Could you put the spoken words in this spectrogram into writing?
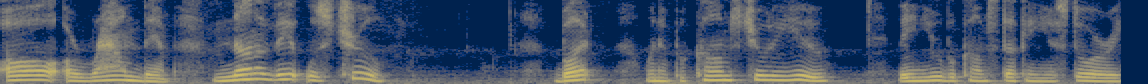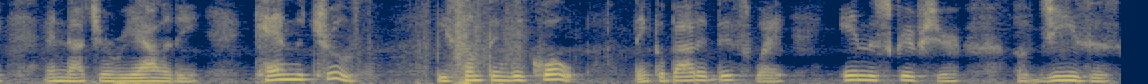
all around them. None of it was true. But when it becomes true to you, then you become stuck in your story and not your reality. Can the truth be something we quote? Think about it this way in the scripture of Jesus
